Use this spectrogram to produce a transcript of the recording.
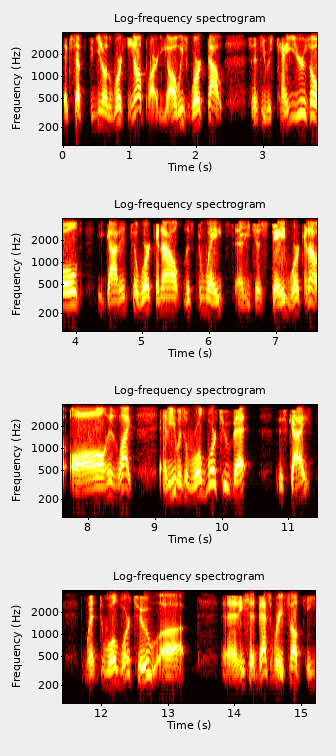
except you know the working out part. He always worked out since he was 10 years old. He got into working out, lifting weights, and he just stayed working out all his life. And he was a World War II vet. This guy went to World War II, uh, and he said that's where he felt. He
